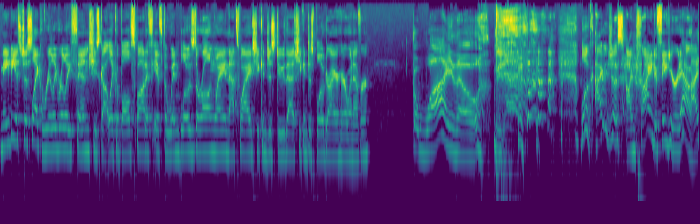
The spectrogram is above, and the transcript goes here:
Maybe it's just like really really thin. She's got like a bald spot if if the wind blows the wrong way, and that's why she can just do that. She can just blow dry her hair whenever. But why though? Look, I'm just I'm trying to figure it out. I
